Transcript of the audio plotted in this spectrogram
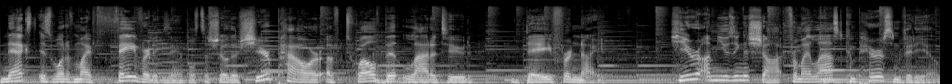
Next is one of my favorite examples to show the sheer power of 12-bit latitude day for night. Here I'm using a shot from my last comparison video.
